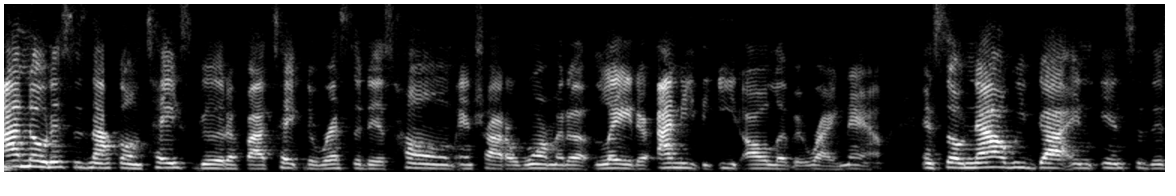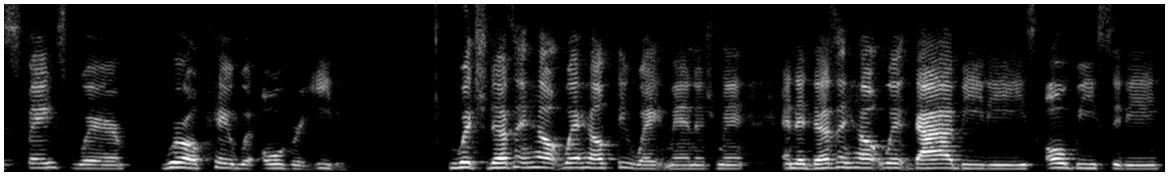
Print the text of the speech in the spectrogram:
I know this is not gonna taste good if I take the rest of this home and try to warm it up later. I need to eat all of it right now. And so now we've gotten into this space where we're okay with overeating which doesn't help with healthy weight management and it doesn't help with diabetes, obesity,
